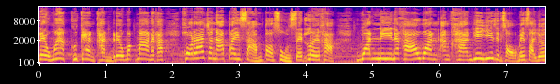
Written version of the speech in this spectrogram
เร็วมากคือแข่งขันเร็วมากๆนะคะ โคราชชนะไป 3 ต่อ 0 เซตเลยค่ะ วันนี้นะคะวันอังคารที่ 22 เมษายน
